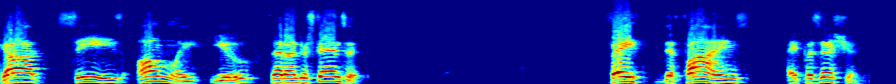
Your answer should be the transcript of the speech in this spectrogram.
God sees only you that understands it. Faith defines a position.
